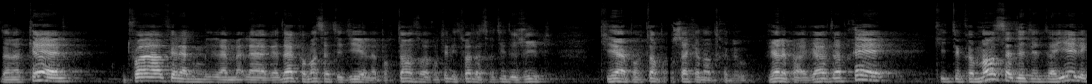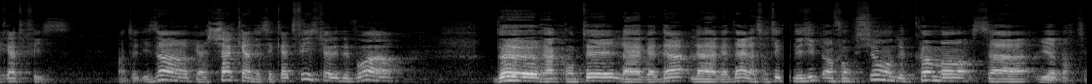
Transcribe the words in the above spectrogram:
dans laquelle, une fois que la, la, Gada commence à te dire l'importance de raconter l'histoire de la sortie d'Égypte, qui est important pour chacun d'entre nous, vient le paragraphe d'après, qui te commence à te détailler les quatre fils en te disant qu'à chacun de ces quatre fils, tu as le devoir de raconter la Haggadah, la la sortie d'Égypte en fonction de comment ça lui appartient.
